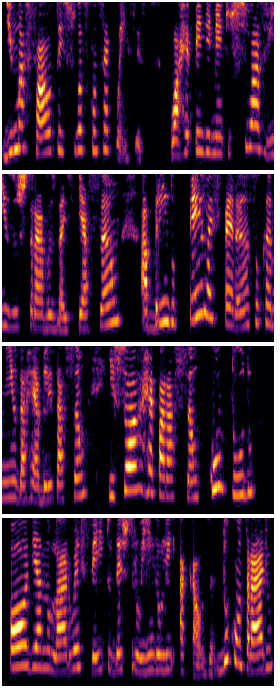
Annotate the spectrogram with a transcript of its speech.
de uma falta e suas consequências o arrependimento suaviza os travos da expiação, abrindo pela esperança o caminho da reabilitação, e só a reparação, contudo, pode anular o efeito, destruindo-lhe a causa. Do contrário,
